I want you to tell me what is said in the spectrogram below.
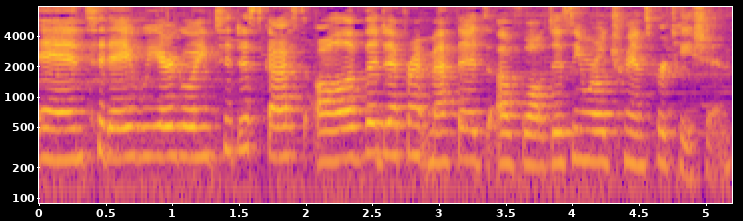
And today we are going to discuss all of the different methods of Walt Disney World transportation.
